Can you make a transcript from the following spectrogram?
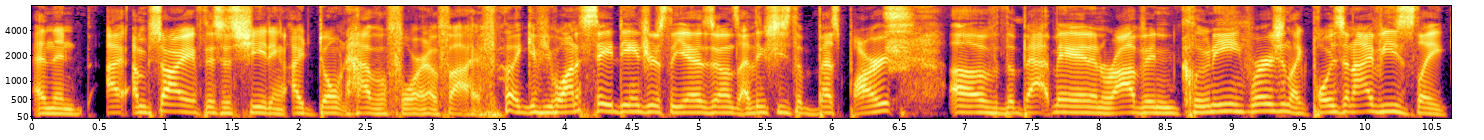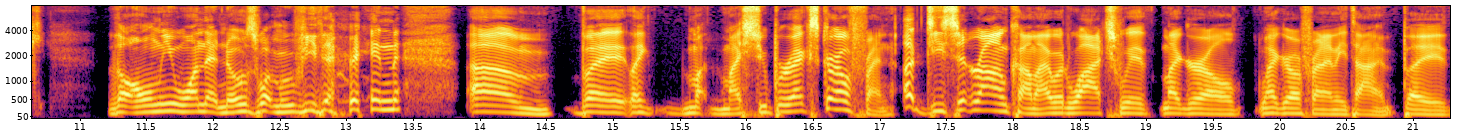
And then I, I'm sorry if this is cheating. I don't have a four and a five. like if you want to say Dangerous Liaisons, I think she's the best part of the Batman and Robin Clooney version. Like Poison Ivy's like the only one that knows what movie they're in. Um, but like my, my super ex girlfriend, a decent rom com I would watch with my girl, my girlfriend anytime. But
